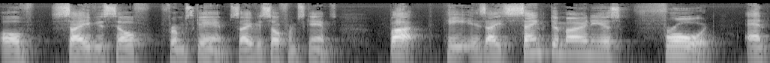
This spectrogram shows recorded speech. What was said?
of save yourself from scams, save yourself from scams. But he is a sanctimonious fraud, an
